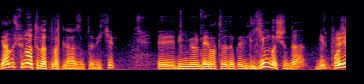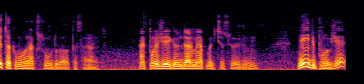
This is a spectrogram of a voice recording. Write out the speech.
Yalnız şunu hatırlatmak lazım tabii ki. Ee, bilmiyorum benim hatırladığım kadarıyla ligin başında bir proje takımı olarak sunuldu Galatasaray. Evet. Hani projeye gönderme yapmak için söylüyorum. Neydi proje?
